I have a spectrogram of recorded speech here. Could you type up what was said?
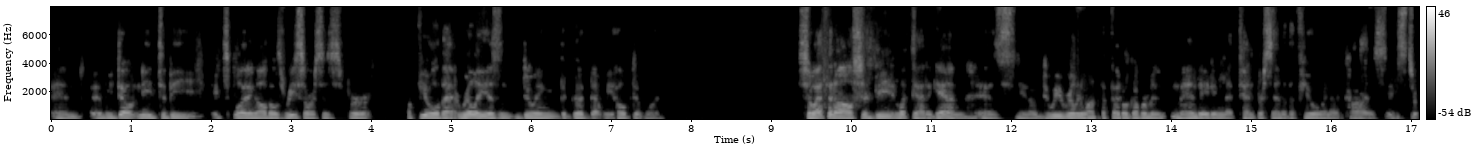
And, and we don't need to be exploiting all those resources for a fuel that really isn't doing the good that we hoped it would. So ethanol should be looked at again as you know do we really want the federal government mandating that 10% of the fuel in our cars? Is to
